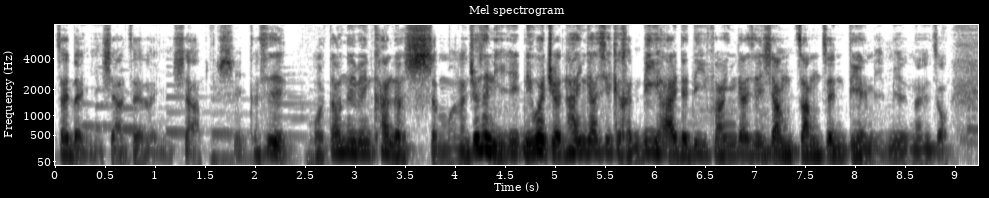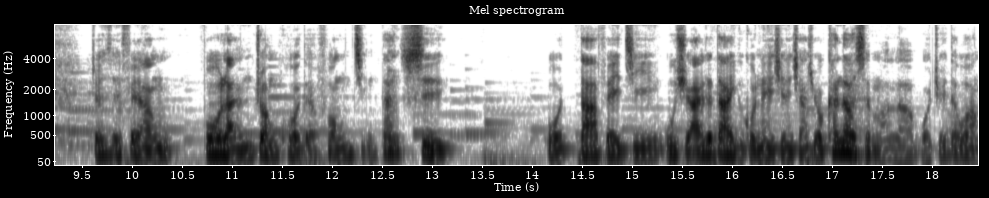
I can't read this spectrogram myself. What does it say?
再忍一下，再忍一下。是，可是我到那边看了什么呢？就是你你会觉得它应该是一个很厉害的地方，应该是像张震店里面那一种，就是非常波澜壮阔的风景。但是我搭飞机，我雪还是搭一个国内线下去，我看到什么呢？我觉得我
